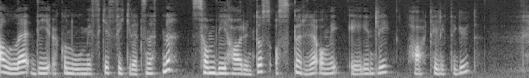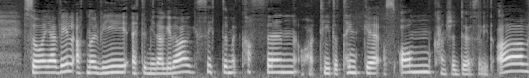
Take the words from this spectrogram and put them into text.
alle de økonomiske sikkerhetsnettene som vi har rundt oss, og spørre om vi egentlig har tillit til Gud. Så jeg vil at når vi etter middag i dag sitter med kaffen og har tid til å tenke oss om, kanskje døse litt av,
